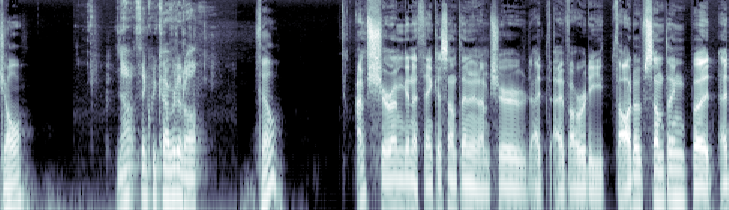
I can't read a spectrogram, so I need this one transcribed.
Joel? No, I think we covered it all. phil? I'm sure I'm gonna think of something, and I'm sure I, I've already thought of something. But I,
